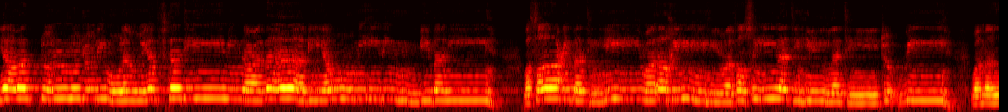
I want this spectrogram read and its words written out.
يود المجرم لو يفتدي من عذاب يومئذ ببنيه وصاحبته وأخيه وفصيلته التي تؤويه ومن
